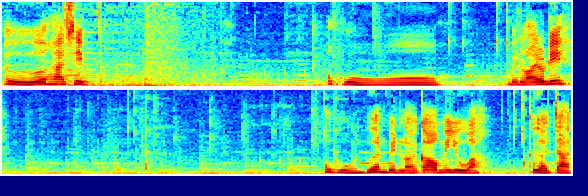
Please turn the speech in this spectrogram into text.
เออห้าสิบโอ้โหเบ็ดร้อยดูดิ โอ้โห เพื่อนเบ็ดร้อยก็เอาไม่อยู่อะเกลือจัด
